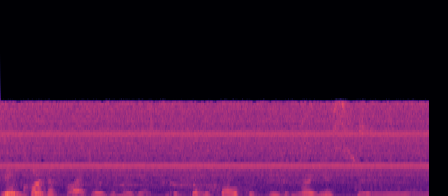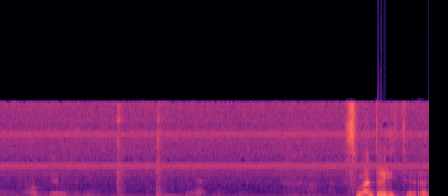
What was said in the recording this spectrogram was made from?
три года плачу за наездку. Кто бы палку прибил? Повесь, Смотрите,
